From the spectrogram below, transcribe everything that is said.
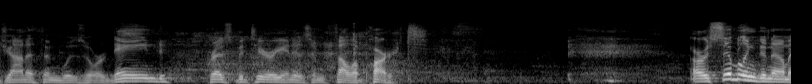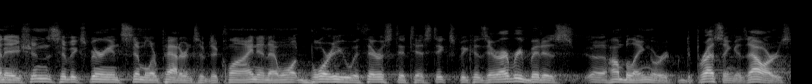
Jonathan was ordained, Presbyterianism fell apart. Our sibling denominations have experienced similar patterns of decline, and I won't bore you with their statistics because they're every bit as uh, humbling or depressing as ours.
